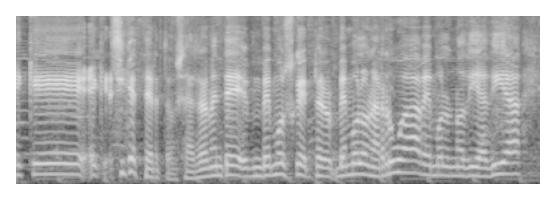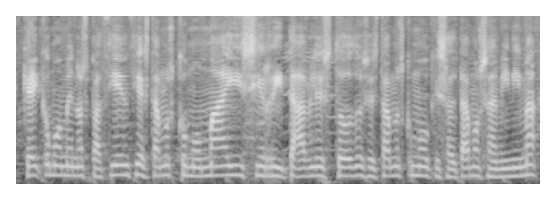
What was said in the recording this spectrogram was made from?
é que, é que sí que é certo, o sea, realmente vemos que pero vémolo na rúa, vémolo no día a día, que hai como menos paciencia, estamos como máis irritables todos, estamos como que saltamos a mínima.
